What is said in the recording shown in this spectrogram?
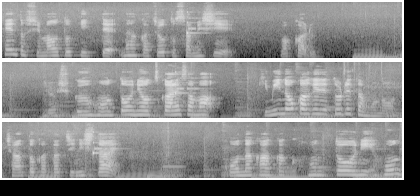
テントしまう時ってなんかちょっと寂しい。わかる。助手くん本当にお疲れ様。君のおかげで取れたものをちゃんと形にしたい。こんな感覚本当に本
